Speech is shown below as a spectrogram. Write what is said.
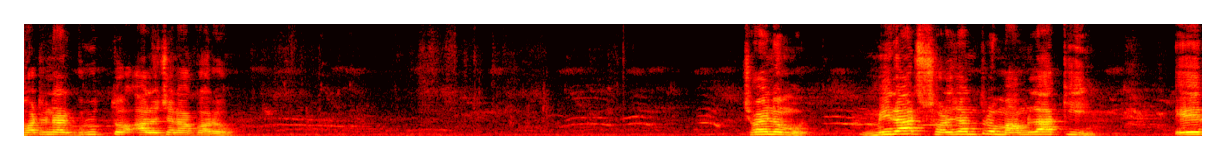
ঘটনার গুরুত্ব আলোচনা করো। ছয় নম্বর মিরাট ষড়যন্ত্র মামলা কি? এর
